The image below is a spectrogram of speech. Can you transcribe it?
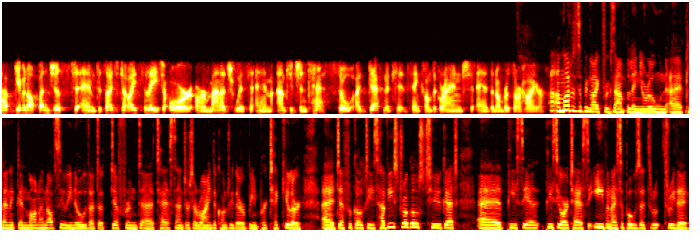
have given up and just um, decided to isolate or, or manage with um, antigen tests. So I definitely think on the ground uh, the numbers are higher. And what has it been like, for example, in your own uh, clinic in Monaghan? Obviously, we know that at different uh, test centres around the country there have been particular uh, difficulties. Have you struggled to get uh, PCR, PCR tests, even I suppose through, through the,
